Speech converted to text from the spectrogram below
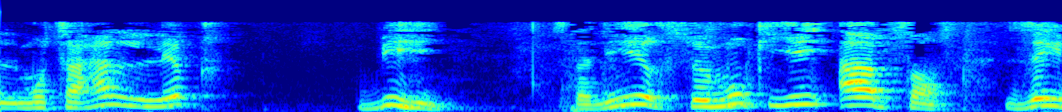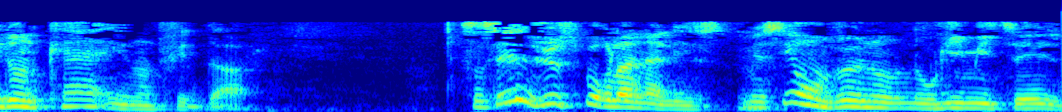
muta'alliq bihi. C'est-à-dire ce mot qui est absent. Zaydun ka'inun fi dar. Ça c'est juste pour l'analyse. Mais si on veut nous, nous limiter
